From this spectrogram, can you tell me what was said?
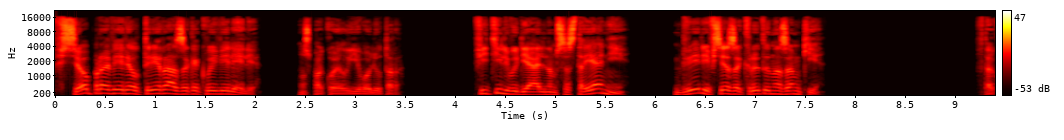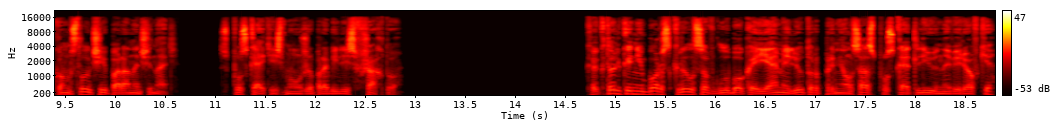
«Все проверил три раза, как вы велели», — успокоил его Лютер. «Фитиль в идеальном состоянии, двери все закрыты на замки». «В таком случае пора начинать. Спускайтесь, мы уже пробились в шахту». Как только Небор скрылся в глубокой яме, Лютер принялся спускать Лию на веревке,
